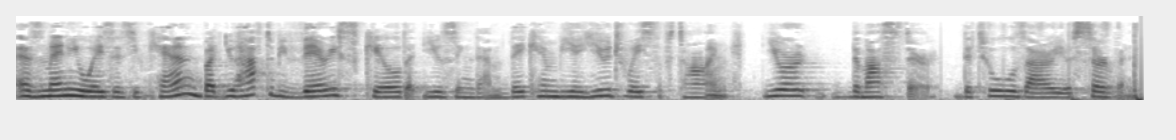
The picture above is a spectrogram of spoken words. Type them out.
as many ways as you can, but you have to be very skilled at using them. They can be a huge waste of time. You're the master. The tools are your servant.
